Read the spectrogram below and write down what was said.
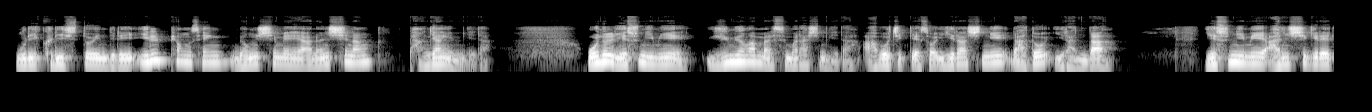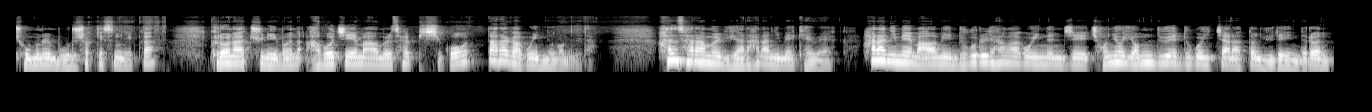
우리 그리스도인들이 일평생 명심해야 하는 신앙 방향입니다. 오늘 예수님이 유명한 말씀을 하십니다. 아버지께서 일하시니 나도 일한다. 예수님이 안식일의 조문을 모르셨겠습니까? 그러나 주님은 아버지의 마음을 살피시고 따라가고 있는 겁니다. 한 사람을 위한 하나님의 계획, 하나님의 마음이 누구를 향하고 있는지 전혀 염두에 두고 있지 않았던 유대인들은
